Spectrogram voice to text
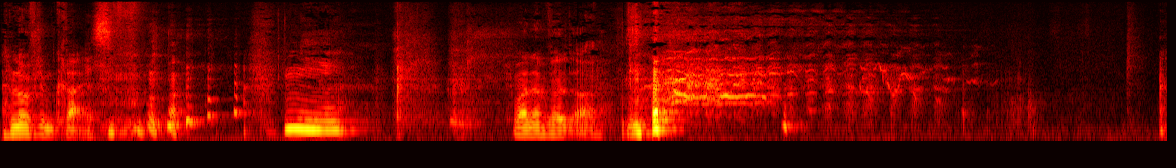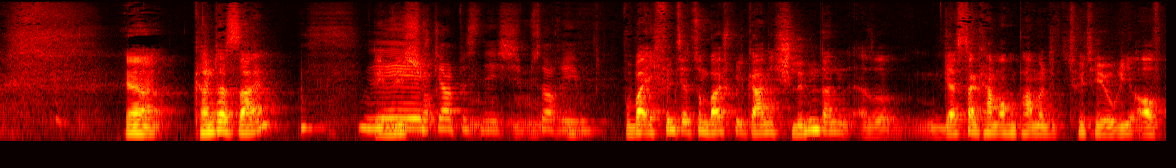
Er läuft im Kreis. Ich war in der Weltall. ja, Kann das sein? Nee, ich glaube es nicht. Sorry. Wobei ich finde es ja zum Beispiel gar nicht schlimm, dann, also gestern kam auch ein paar Mal die Theorie auf,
